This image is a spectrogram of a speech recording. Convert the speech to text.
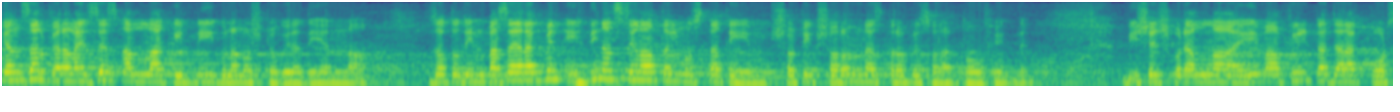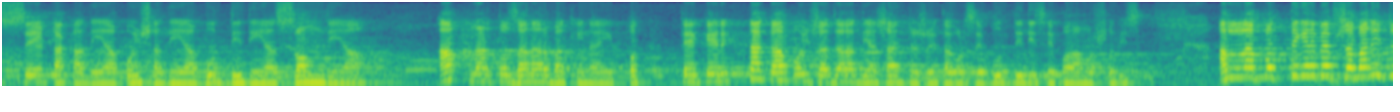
ক্যান্সার প্যারালাইসিস আল্লাহ কিডনি গুলা নষ্ট করে দিয়েন না। যতদিন বাঁচায় রাখবেন, ইহদিন সিরাতাল মুস্তাকিম, সঠিক সরল রাস্তার উপরে চলার তৌফিক দেন। বিশেষ করে আল্লাহ, এই মাহফিলটা যারা করছে, টাকা দিয়া, পয়সা দিয়া, বুদ্ধি দিয়া, শ্রম দিয়া, আপনার তো জানার বাকি নাই। প্রত্যেকের টাকা পয়সা যারা দিয়া সাহায্য সহিতা করছে, বুদ্ধি দিছে, পরামর্শ দিছে। আল্লাহ প্রত্যেকের ব্যবসা বাণিজ্য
